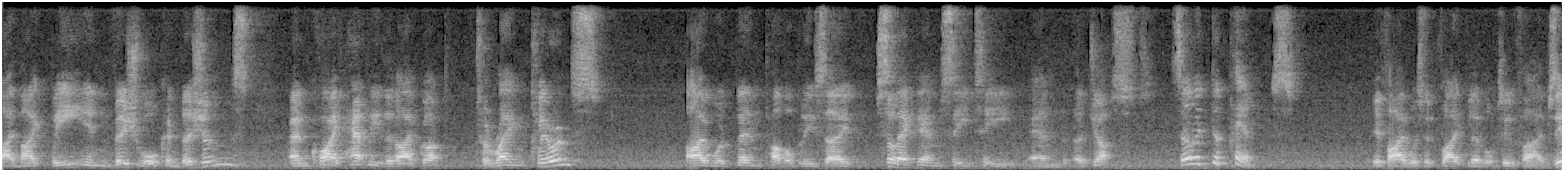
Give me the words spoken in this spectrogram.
I might be in visual conditions and quite happy that I've got terrain clearance. I would then probably say select MCT and adjust. So it depends. If I was at flight level 250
